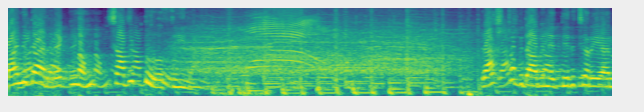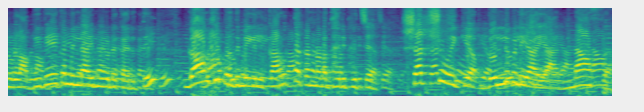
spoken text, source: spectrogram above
വനിതാ രത്നം ചവിട്ടു റസീന. രാഷ്ട്രപിതാവിനെ തിരിച്ചറിയാനുള്ള വിവേകമില്ലായ്മയുടെ കരുത്തിൽ ഗാന്ധി പ്രതിമയിൽ കറുത്ത കണ്ണട ധരിപ്പിച്ച് ഷഡ്ഷോയ്ക്ക് വെല്ലുവിളിയായ നാസർ.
